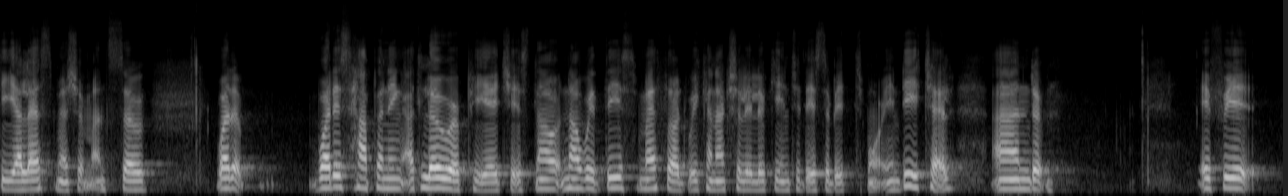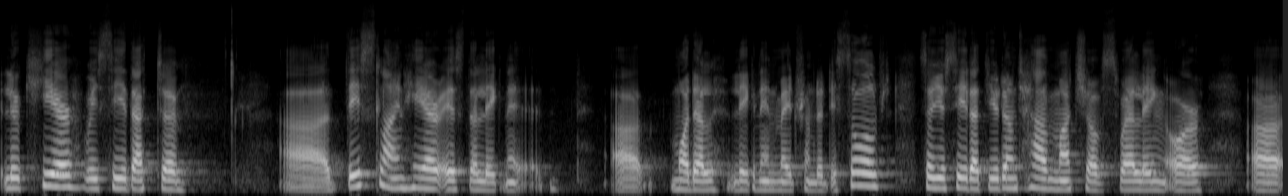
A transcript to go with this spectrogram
DLS measurements. So what, what is happening at lower pHs? Now, now with this method, we can actually look into this a bit more in detail. And if we look here, we see that uh, uh, this line here is the lignin, uh, model lignin made from the dissolved. So you see that you don't have much of swelling or uh,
